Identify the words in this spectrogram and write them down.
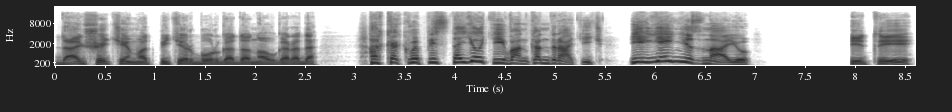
Дальше, чем от Петербурга до Новгорода. «Ах, как вы пристаете, Иван Кондратич! И ей не знаю!» «И ты,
